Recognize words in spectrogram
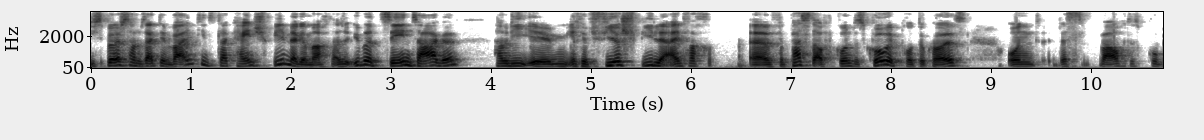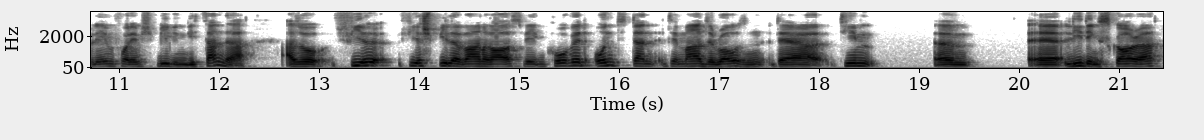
die Spurs haben seit dem Valentinstag kein Spiel mehr gemacht. Also über zehn Tage haben die eben ihre vier Spiele einfach äh, verpasst aufgrund des Covid-Protokolls. Und das war auch das Problem vor dem Spiel gegen die Thunder. Also vier, vier Spieler waren raus wegen Covid und dann DeMar DeRozan, der Team ähm, äh, Leading Scorer,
